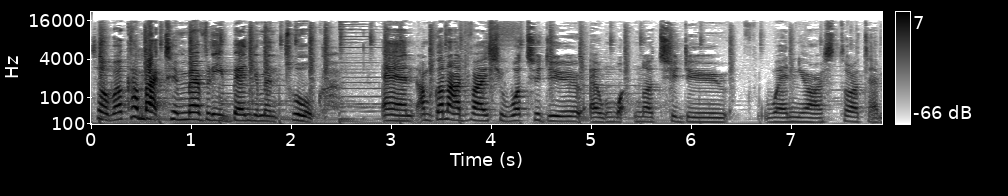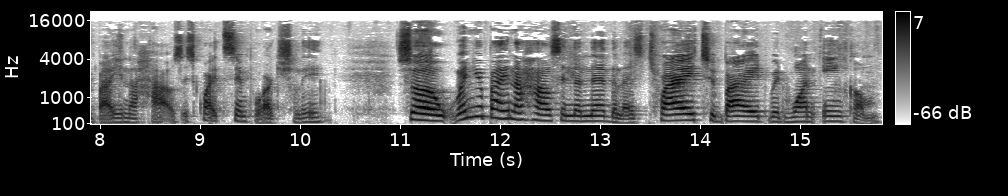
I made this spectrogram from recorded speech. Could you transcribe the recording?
So, welcome back to Mevly Benjamin Talk and I'm gonna advise you what to do and what not to do when you're starting buying a house. It's quite simple actually. So when you're buying a house in the Netherlands, try to buy it with one income.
